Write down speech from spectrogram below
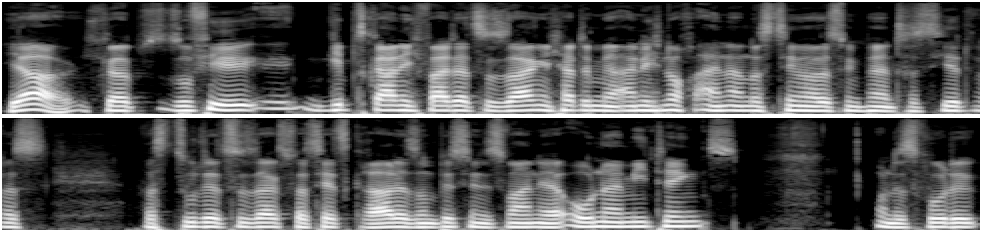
ja, ich glaube, so viel gibt's gar nicht weiter zu sagen. Ich hatte mir eigentlich noch ein anderes Thema, was mich mal interessiert, was, was du dazu sagst, was jetzt gerade so ein bisschen, es waren ja Owner-Meetings und es wurde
